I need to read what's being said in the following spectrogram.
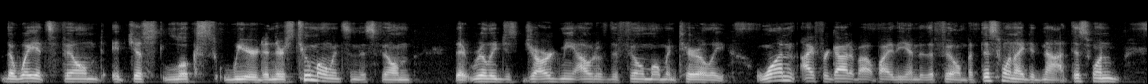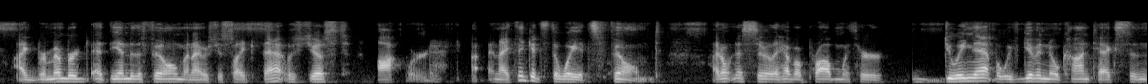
The way it's filmed, it just looks weird. And there's two moments in this film that really just jarred me out of the film momentarily. One I forgot about by the end of the film, but this one I did not. This one I remembered at the end of the film, and I was just like, that was just awkward. And I think it's the way it's filmed. I don't necessarily have a problem with her doing that, but we've given no context. And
